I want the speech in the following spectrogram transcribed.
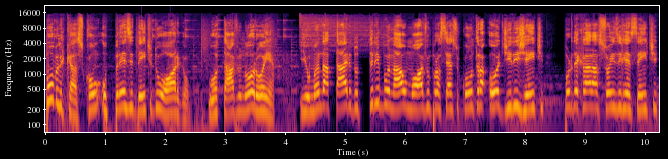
públicas com o presidente do órgão, o Otávio Noronha. E o mandatário do tribunal move um processo contra o dirigente por declarações e recente,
